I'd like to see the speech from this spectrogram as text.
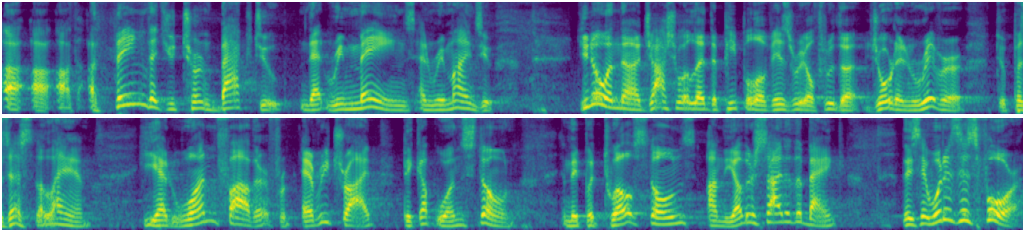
a, a, a thing that you turn back to that remains and reminds you. You know when uh, Joshua led the people of Israel through the Jordan River to possess the land, he had one father from every tribe pick up one stone. And they put 12 stones on the other side of the bank. They say, what is this for?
